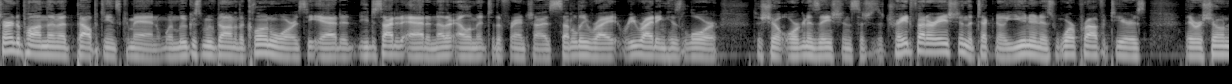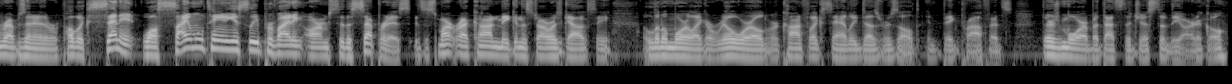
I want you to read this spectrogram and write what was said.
turned upon them at Palpatine's command. When Lucas moved on to the Clone Wars, he added, he decided to add another element to the franchise, subtly write, rewriting his lore to show organizations such as the Trade Federation, the Techno Union as war profiteers. They were shown representing the Republic Senate while simultaneously providing arms to the Separatists. It's a smart retcon, making the Star Wars galaxy a little more like a real world where conflict sadly does result in big profits. There's more, but that's the gist of the article.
